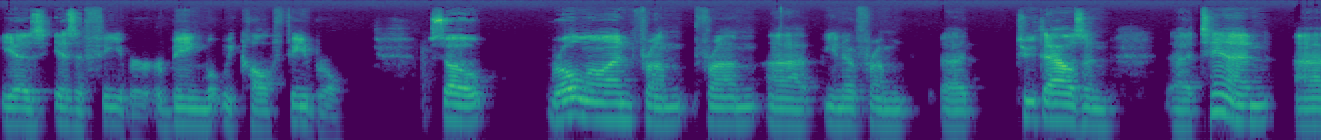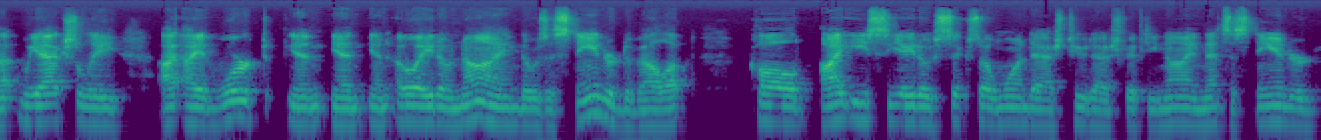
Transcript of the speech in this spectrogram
is, is a fever or being what we call febrile. So roll on from, from uh, you know, from uh, 2010, uh, we actually, I, I, had worked in, in, in 0809, there was a standard developed called IEC 80601-2-59. That's a standard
